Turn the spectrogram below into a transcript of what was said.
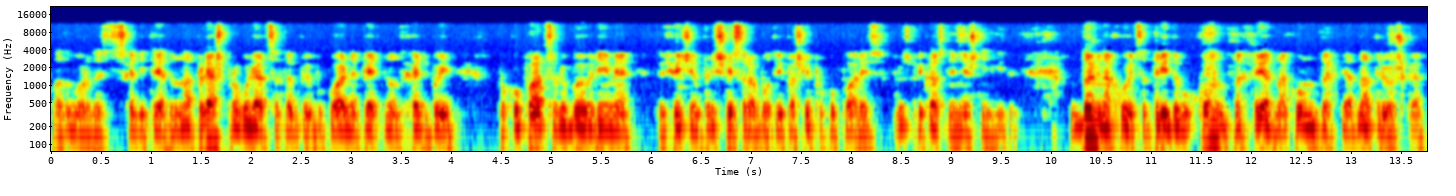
возможность сходить рядом на пляж, прогуляться, это буквально 5 минут ходьбы, покупаться в любое время. То есть вечером пришли с работы и пошли покупались. Плюс прекрасные внешние виды. В доме находится три двухкомнатных, три однокомнатных и одна трешка.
